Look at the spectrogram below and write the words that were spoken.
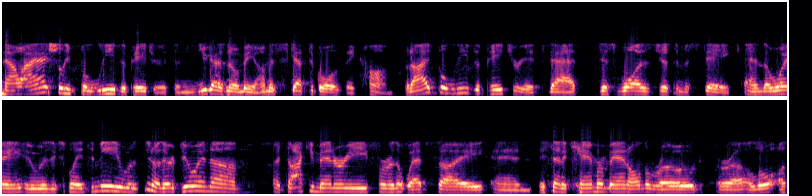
Now, I actually believe the Patriots, and you guys know me, I'm as skeptical as they come. But I believe the Patriots that this was just a mistake. And the way it was explained to me was, you know, they're doing um, a documentary for the website, and they sent a cameraman on the road or a, a little a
